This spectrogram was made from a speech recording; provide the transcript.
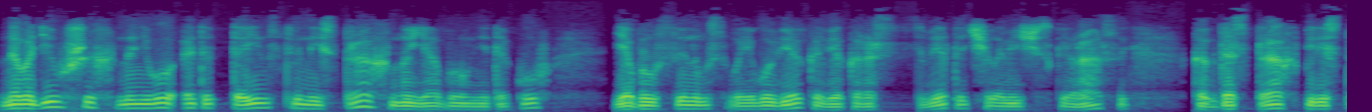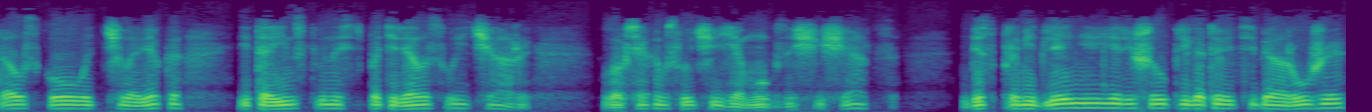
наводивших на него этот таинственный страх, но я был не таков. Я был сыном своего века, века расцвета человеческой расы, когда страх перестал сковывать человека, и таинственность потеряла свои чары — во всяком случае, я мог защищаться. Без промедления я решил приготовить себе оружие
